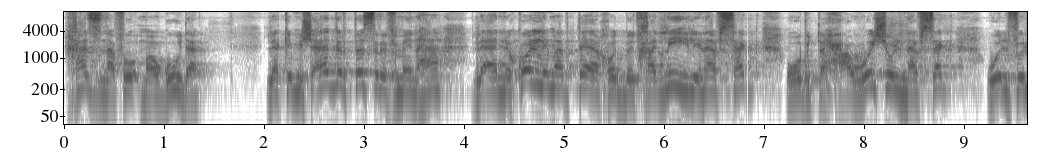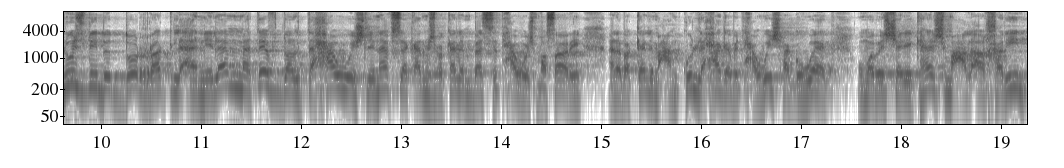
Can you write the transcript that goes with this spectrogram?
خزنة فوق موجودة. لكن مش قادر تصرف منها لأن كل ما بتاخد بتخليه لنفسك وبتحوشه لنفسك والفلوس دي بتضرك لأن لما تفضل تحوش لنفسك أنا مش بتكلم بس تحوش مصاري أنا بتكلم عن كل حاجة بتحوشها جواك وما بتشاركهاش مع الآخرين.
